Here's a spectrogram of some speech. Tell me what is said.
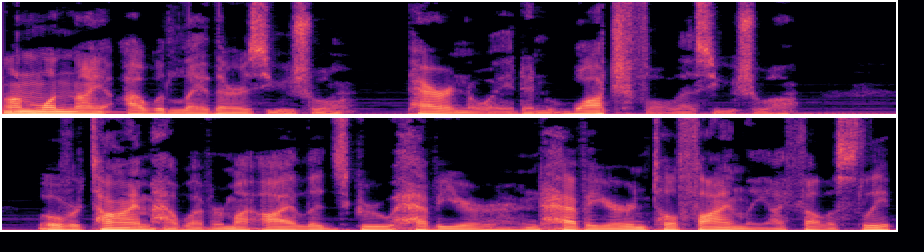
On one night, I would lay there as usual, paranoid and watchful as usual. Over time, however, my eyelids grew heavier and heavier until finally I fell asleep.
